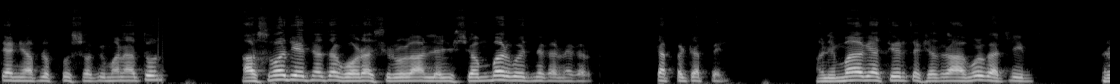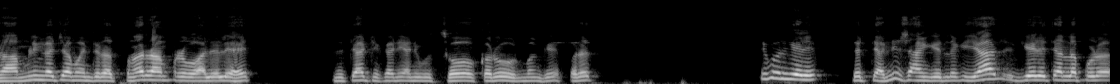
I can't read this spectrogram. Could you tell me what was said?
त्यांनी आपलं पुस्तक विमानातून आस्वाद यज्ञाचा घोडा शिरोळा आणल्याची शंभर यज्ञ करण्याकरता टप्प्याटप्प्याने. आणि मग या तीर्थक्षेत्रात आंघोळ घातली. रामलिंगाच्या मंदिरात पुन्हा रामप्रभू आलेले आहेत. आणि त्या ठिकाणी आणि उत्सव करून मग हे परत निघून गेले. तर त्यांनी सांगितलं की या गेले त्यांना पुढं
